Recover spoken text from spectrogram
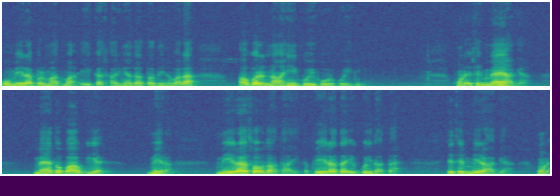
ਉਹ ਮੇਰਾ ਪਰਮਾਤਮਾ ਏਕ ਸਾਰੀਆਂ ਦਾਤਾਂ ਦੇਣ ਵਾਲਾ, ਅਵਰ ਨਾਹੀ ਕੋਈ ਹੋਰ ਕੋਈ ਨਹੀਂ। ਹੁਣ ਇੱਥੇ ਮੈਂ ਆ ਗਿਆ। ਮੈਂ ਤੋਂ ਭਾਵ ਕੀ ਹੈ? ਮੇਰਾ। ਮੇਰਾ ਸੋ ਦਾਤਾ ਇੱਕ। ਮੇਰਾ ਤਾਂ ਇੱਕੋ ਹੀ ਦਾਤਾ ਹੈ। ਇੱਥੇ ਮੇਰਾ ਆ ਗਿਆ। ਹੁਣ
